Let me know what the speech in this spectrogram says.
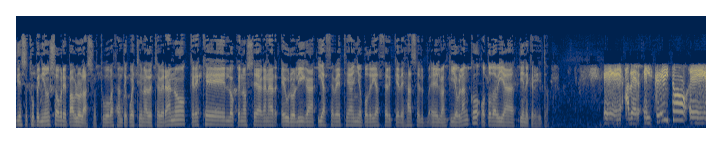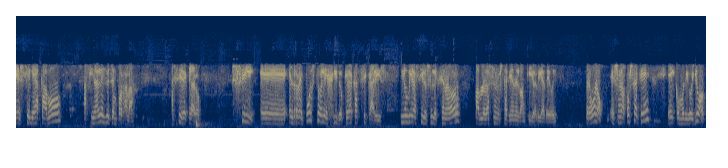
dieses tu opinión sobre Pablo Lasso. Estuvo bastante cuestionado este verano. ¿Crees que lo que no sea ganar Euroliga y ACB este año podría hacer que dejase el banquillo blanco o todavía tiene crédito? Eh, a ver, el crédito eh, se le acabó a finales de temporada, así de claro. Si eh, el repuesto elegido, que era Katsikaris, no hubiera sido seleccionador, Pablo Lasso no estaría en el banquillo a día de hoy. Pero bueno, es una cosa que, eh, como digo yo,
